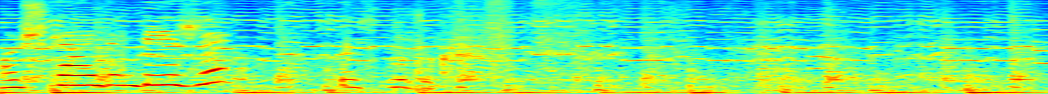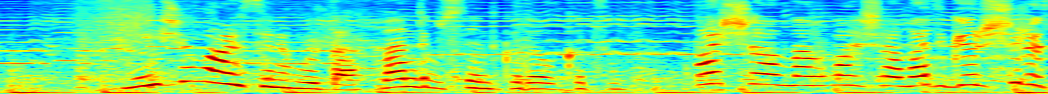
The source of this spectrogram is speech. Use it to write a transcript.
Hoş geldin Berri. Hoş bulduk. Ne işin var senin burada? Ben de bu sendikada avukatım. Maşallah maşallah. Hadi görüşürüz.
